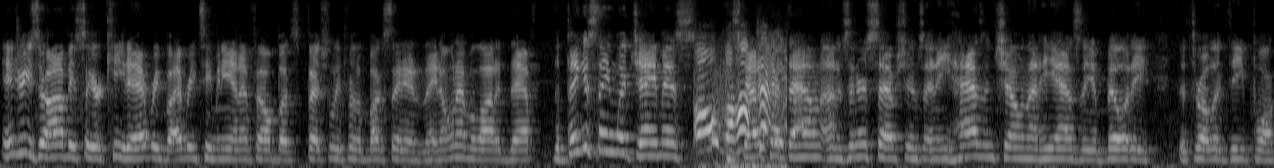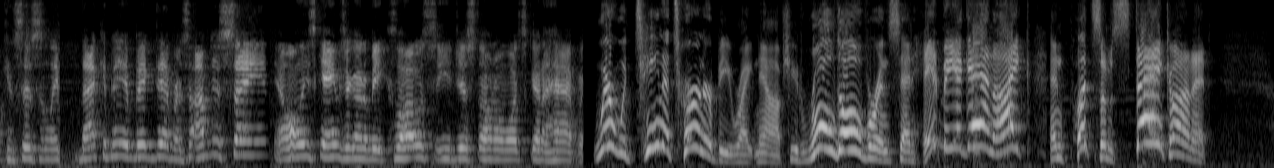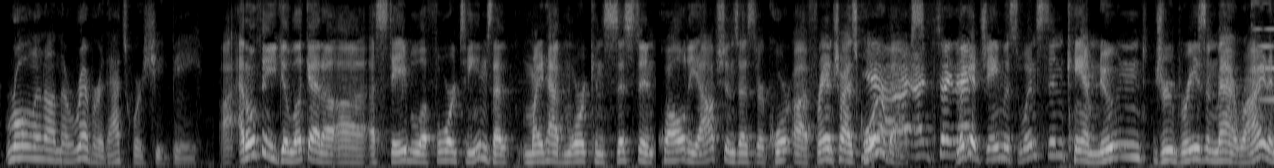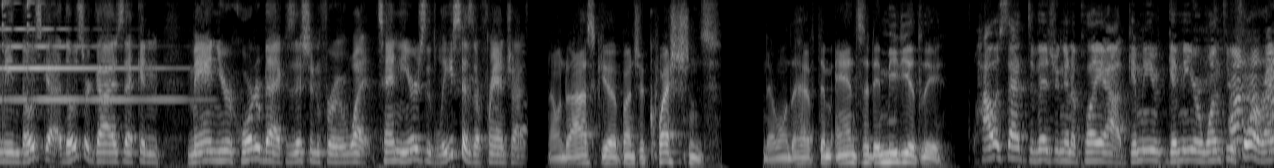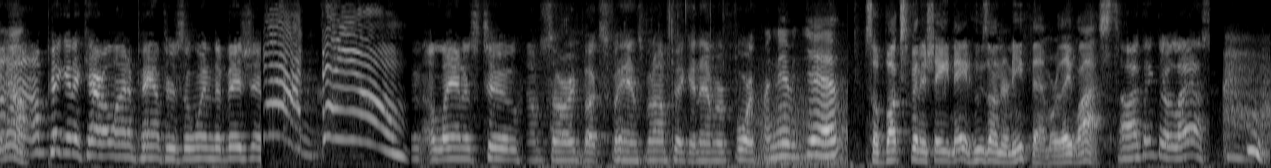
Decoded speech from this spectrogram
injuries are obviously are key to every every team in the NFL, but especially for the Bucks, they they don't have a lot of depth. The biggest thing with Jameis, Oh, he's got to cut down on his interceptions, and he hasn't shown that he has the ability to throw the deep ball consistently. That could be a big difference. I'm just saying, you know, all these games are going to be close. You just don't know what's going to happen. Where would Tina Turner be right now if she'd rolled over and said, Hit me again, Ike, and put some stank on it? Rolling on the river, that's where she'd be. I I don't think you can look at a, a- a stable of four teams that might have more consistent quality options as their quar uh, franchise Yeah, I- quarterbacks. I'd say look at Jameis Winston, Cam Newton, Drew Brees, and Matt Ryan. I mean, those guys, those are guys that can man your quarterback position for what ten years at least as a franchise. I want to ask you a bunch of questions, and I want to have them answered immediately. How is that division going to play out? Give me, give me your one through four right now. I, am picking the Carolina Panthers to win division. God damn! Atlanta's two. I'm sorry, Bucks fans, but I'm picking them or fourth. My name is Jeff. So Bucks finish eight and eight. Who's underneath them? Or are they last? No, I think they're last.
